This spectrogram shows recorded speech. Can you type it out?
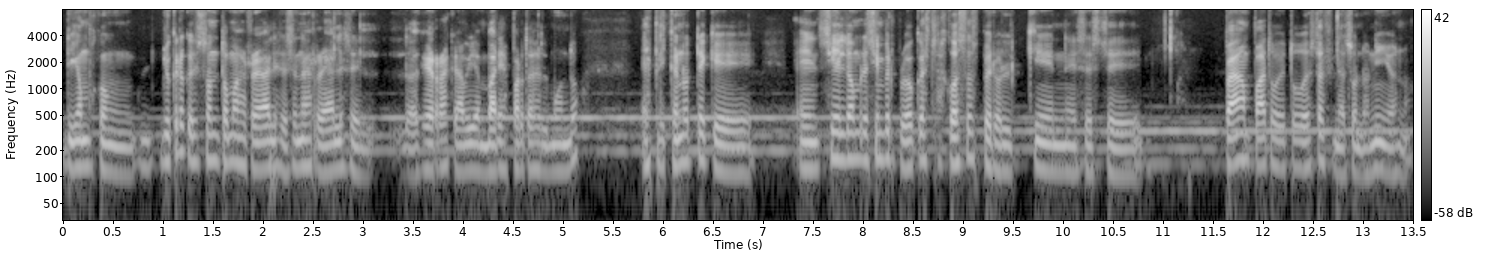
digamos, con. Yo creo que son tomas reales, escenas reales de las guerras que había en varias partes del mundo, explicándote que en sí el hombre siempre provoca estas cosas, pero quienes este, pagan pato de todo esto al final son los niños, ¿no?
